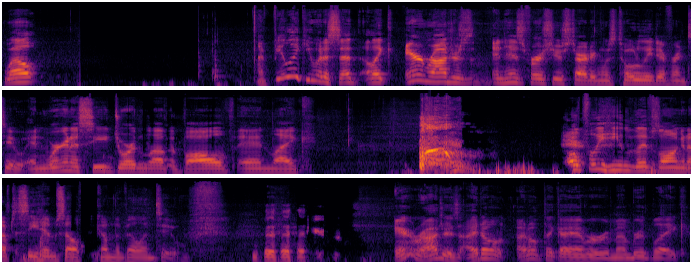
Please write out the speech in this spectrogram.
well I feel like you would have said like Aaron Rodgers in his first year starting was totally different too, and we're gonna see Jordan Love evolve and like Hopefully, he lives long enough to see himself become the villain too. Aaron Rodgers, I don't I don't think I ever remembered like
